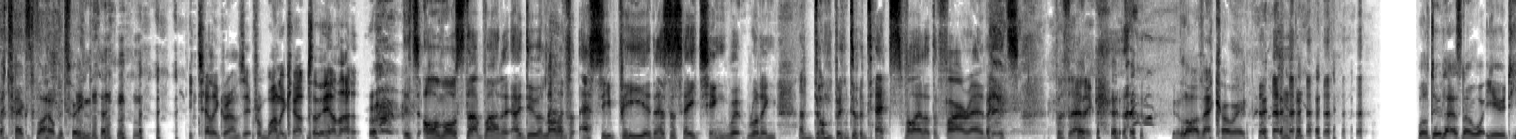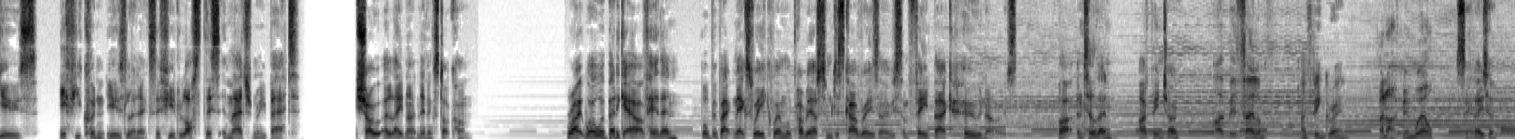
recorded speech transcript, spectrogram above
a text file between them? he telegrams it from one account to the other. it's almost that bad. I do a lot of SCP and SSHing with running a dump into a text file at the far end. It's pathetic. a lot of echoing. well, do let us know what you'd use if you couldn't use Linux, if you'd lost this imaginary bet. Show at latenightlinux.com. Right, well, we'd better get out of here then. We'll be back next week when we'll probably have some discoveries and maybe some feedback. Who knows? But until then, I've been Joe. I've been Phelim. I've been Graham. And I've been Will. See you later.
